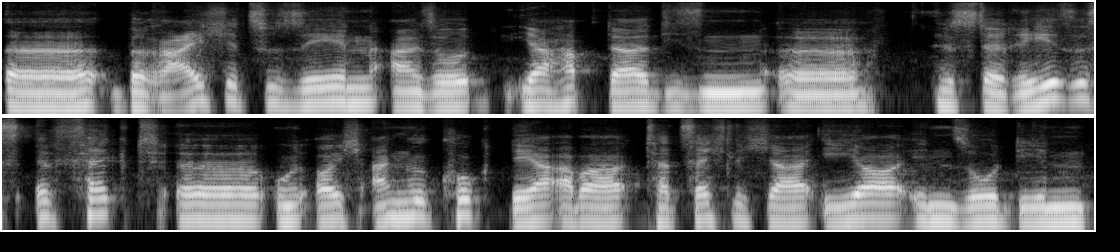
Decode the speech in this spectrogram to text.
äh, Bereiche zu sehen. Also ihr habt da diesen äh, Hysteresis-Effekt äh, euch angeguckt, der aber tatsächlich ja eher in so den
